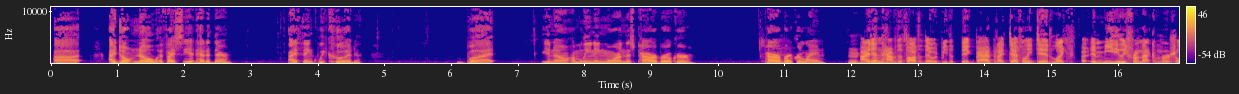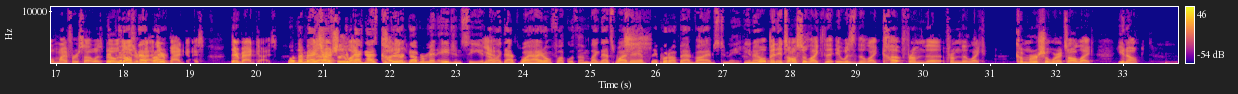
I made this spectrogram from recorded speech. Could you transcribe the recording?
Uh, I don't know if I see it headed there. I think we could, but you know, I'm leaning more on this power broker, power Hmm. broker lane. Mhm. I didn't have the thought that they would be the big bad, but I definitely did like immediately from that commercial. My first thought was, They "Oh, these are bad bad. They're bad guys. They're bad guys." Well, they're bad guys. they're like, bad guys because they're a government agency. You know, Yeah. like that's why I don't fuck with them. Like that's why they have, they put off bad vibes to me. You know, Well, but it's also like the it was the like cut from the from the like commercial where it's all like you know,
